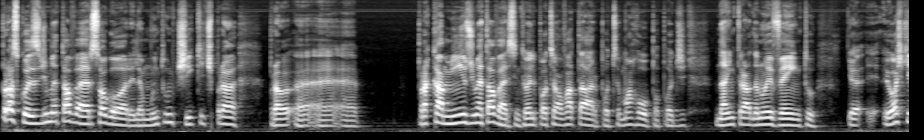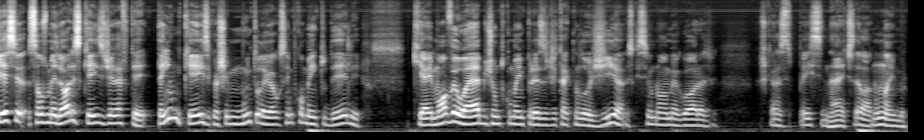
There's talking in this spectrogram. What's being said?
para as coisas de metaverso agora. Ele é muito um ticket para para caminhos de metaverso. Então ele pode ser um avatar, pode ser uma roupa, pode dar entrada no evento. É, Eu acho que esses são os melhores cases de NFT. Tem um case que eu achei muito legal, eu sempre comento dele, que é a Imóvel Web junto com uma empresa de tecnologia, esqueci o nome agora, acho que era SpaceNet, sei lá, não lembro.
